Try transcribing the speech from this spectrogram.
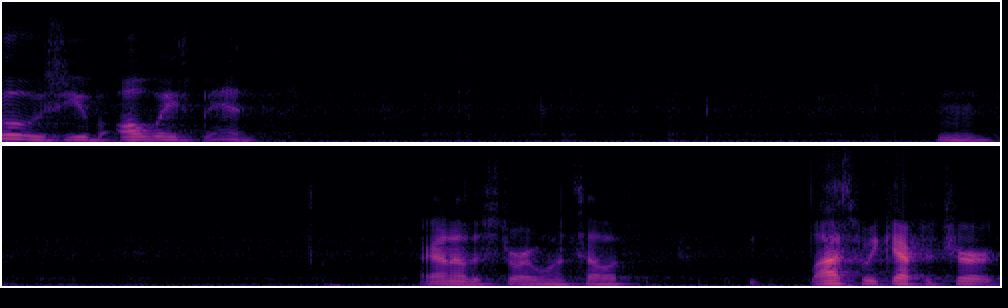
whose you've always been. Hmm. I got another story I want to tell. Last week after church,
